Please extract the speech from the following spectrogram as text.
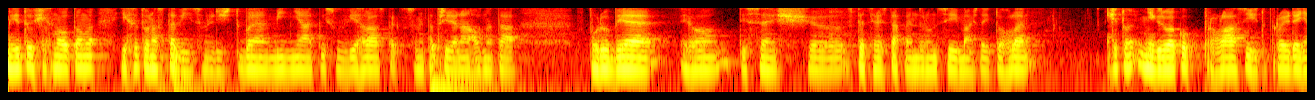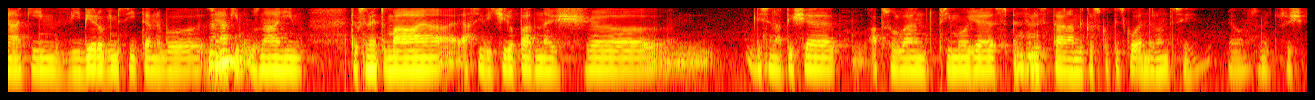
Je to všechno o tom, jak se to nastaví. Když tu bude mít nějaký svůj věhlas, tak to se mi ta přidaná hodnota v podobě, jo, ty seš eh, specialista v endurance, máš tady tohle, že to někdo jako prohlásí, že to projde nějakým výběrovým sítem nebo s mm-hmm. nějakým uznáním, tak se to má asi větší dopad, než eh, když se napíše absolvent přímo, že specialista mm-hmm. na mikroskopickou endurance, jo, což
